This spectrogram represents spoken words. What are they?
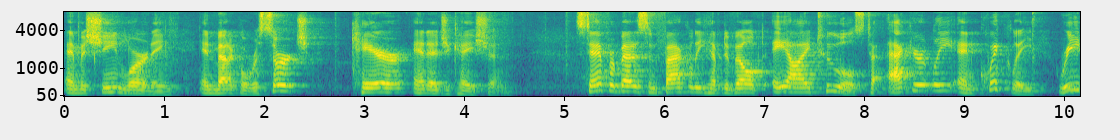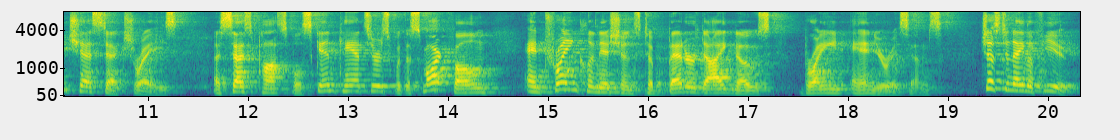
and machine learning in medical research, care, and education. Stanford Medicine faculty have developed AI tools to accurately and quickly read chest x rays, assess possible skin cancers with a smartphone, and train clinicians to better diagnose brain aneurysms, just to name a few.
